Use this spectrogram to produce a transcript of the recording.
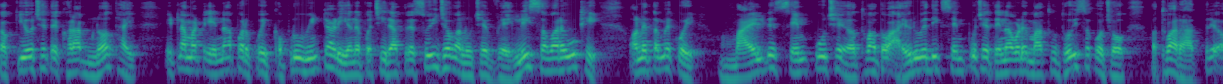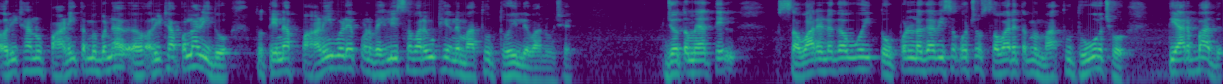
તકીઓ છે તે ખરાબ ન થાય એટલા માટે એના પર કોઈ કપડું વીંટાળી અને પછી રાત્રે સૂઈ જવાનું છે. વહેલી સવારે ઉઠી અને તમે કોઈ માઇલ્ડ શેમ્પૂ છે અથવા તો આયુર્વેદિક શેમ્પૂ છે તેના વડે માથું ધોઈ શકો છો અથવા રાત્રે અરીઠાનું પાણી તમે બનાવ અરીઠા પલાળી દો તો તેના પાણી વડે પણ વહેલી સવારે ઉઠી અને માથું ધોઈ લેવાનું છે. જો તમે આ તેલ સવારે લગાવવું હોય તો પણ લગાવી શકો છો. સવારે તમે માથું ધુવો છો, ત્યારબાદ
